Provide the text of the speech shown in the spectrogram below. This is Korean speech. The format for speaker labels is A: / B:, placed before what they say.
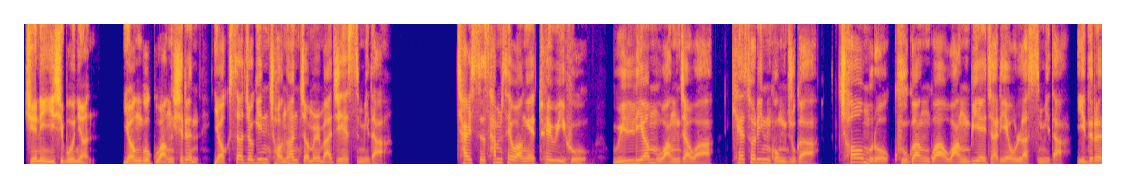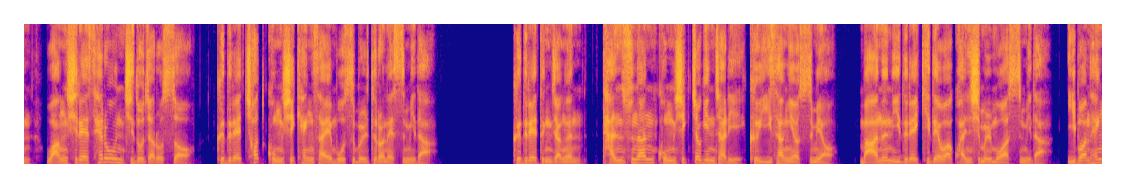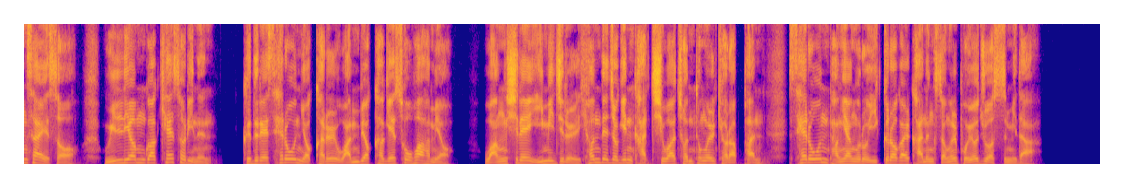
A: 지니 25년 영국 왕실은 역사적인 전환점을 맞이했습니다. 찰스 3세 왕의 퇴위 후 윌리엄 왕자와 캐서린 공주가 처음으로 국왕과 왕비의 자리에 올랐습니다. 이들은 왕실의 새로운 지도자로서 그들의 첫 공식 행사의 모습을 드러냈습니다. 그들의 등장은 단순한 공식적인 자리 그 이상이었으며 많은 이들의 기대와 관심을 모았습니다. 이번 행사에서 윌리엄과 캐서린은 그들의 새로운 역할을 완벽하게 소화하며 왕실의 이미지를 현대적인 가치와 전통을 결합한 새로운 방향으로 이끌어갈 가능성을 보여주었습니다.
